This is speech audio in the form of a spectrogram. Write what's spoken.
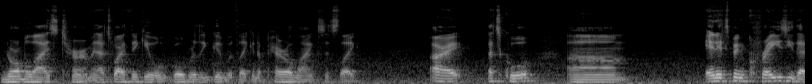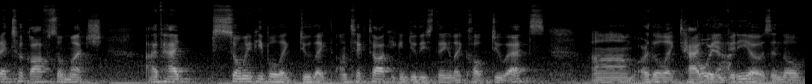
normalized term, and that's why I think it will go really good with like an apparel line, because it's like, all right, that's cool. Um, and it's been crazy that it took off so much. I've had so many people like do like on TikTok. You can do these things like called duets, um, or they'll like tag Oh, me in videos, and they'll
